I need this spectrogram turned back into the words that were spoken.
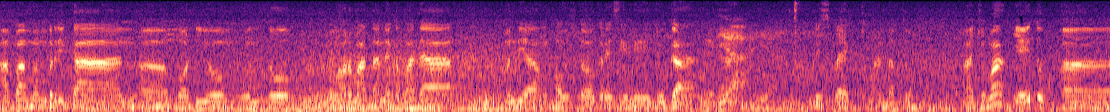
Apa memberikan eh, podium untuk penghormatannya kepada mendiang Fausto Gresini juga ya kan? iya iya. Respect mantap tuh. Nah cuma ya itu eh,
